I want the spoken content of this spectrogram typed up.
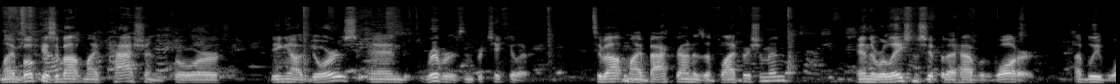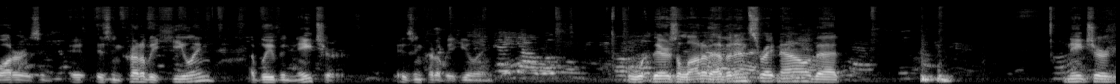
my book is about my passion for being outdoors and rivers in particular. It's about my background as a fly fisherman and the relationship that I have with water. I believe water is is incredibly healing. I believe in nature is incredibly healing. There's a lot of evidence right now that nature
